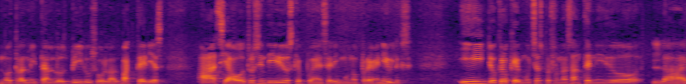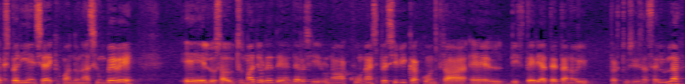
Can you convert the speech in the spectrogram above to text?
no transmitan los virus o las bacterias hacia otros individuos que pueden ser inmunoprevenibles. Y yo creo que muchas personas han tenido la experiencia de que cuando nace un bebé, eh, los adultos mayores deben de recibir una vacuna específica contra el difteria, tétano y pertusis celular.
